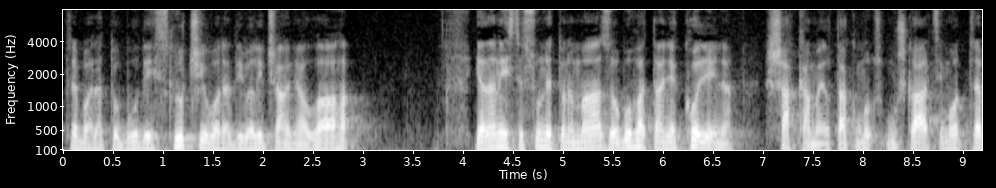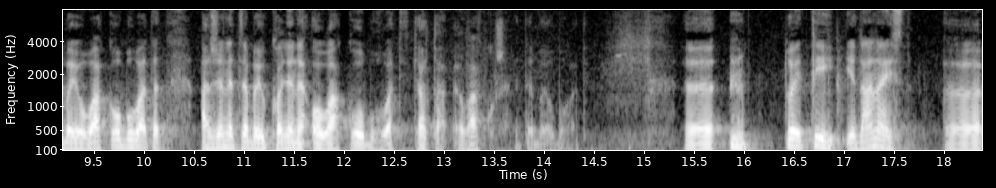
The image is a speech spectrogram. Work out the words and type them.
treba da to bude isključivo radi veličanja Allaha. 11. suneto namazu, obuhvatanje koljena šakama, jel tako, muškarci trebaju ovako obuhvatati, a žene trebaju koljene ovako obuhvatiti. Jel tako, ovako žene trebaju obuhvatiti. E, to je tih 11 e,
